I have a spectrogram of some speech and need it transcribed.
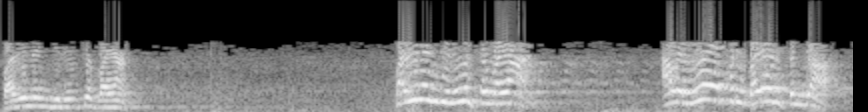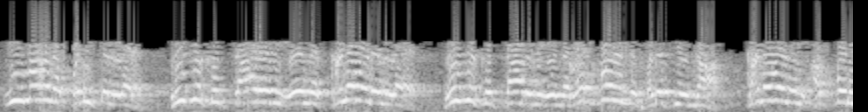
பதினஞ்சு நிமிஷம் பயான். பதினஞ்சு நிமிஷம் பயான். அவர் ஏன் அப்படி பயான் செஞ்சா? ஈமான படிக்கல்ல ரிசுக்கு தாரது என்ற கணவன் அல்ல ரிசுக்கு தாரது என்ற ரப்ப என்று படைச்சிருந்தா கணவனை அப்படி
